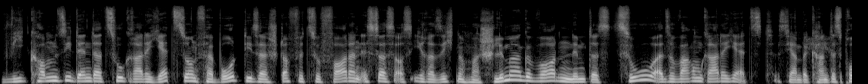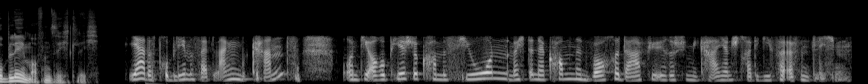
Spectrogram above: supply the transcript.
Wie kommen Sie denn dazu, gerade jetzt so ein Verbot dieser Stoffe zu fordern? Ist das aus Ihrer Sicht noch mal schlimmer geworden? Nimmt das zu? Also warum gerade jetzt? Ist ja ein bekanntes Problem offensichtlich. Ja, das Problem ist seit langem bekannt und die Europäische Kommission möchte in der kommenden Woche dafür ihre Chemikalienstrategie veröffentlichen.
